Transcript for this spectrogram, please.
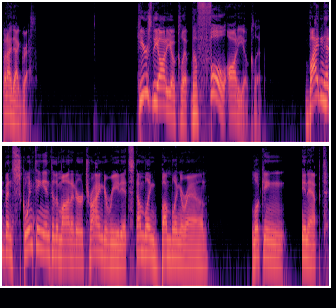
But I digress. Here's the audio clip, the full audio clip. Biden had been squinting into the monitor, trying to read it, stumbling, bumbling around, looking inept.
